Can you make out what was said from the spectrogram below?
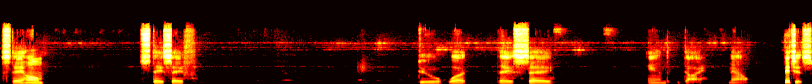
Stay home. Stay safe. Do what they say and die now. Bitches.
